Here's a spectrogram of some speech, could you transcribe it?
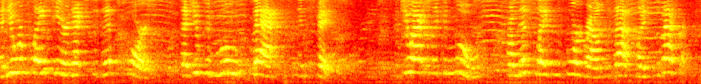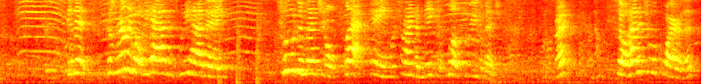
and you were placed here next to this horse, that you could move back in space? That you actually can move from this place in the foreground to that place in the background? Is it, because really what we have is we have a two-dimensional flat pane, we're trying to make it look three-dimensional, right? So how did you acquire this?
